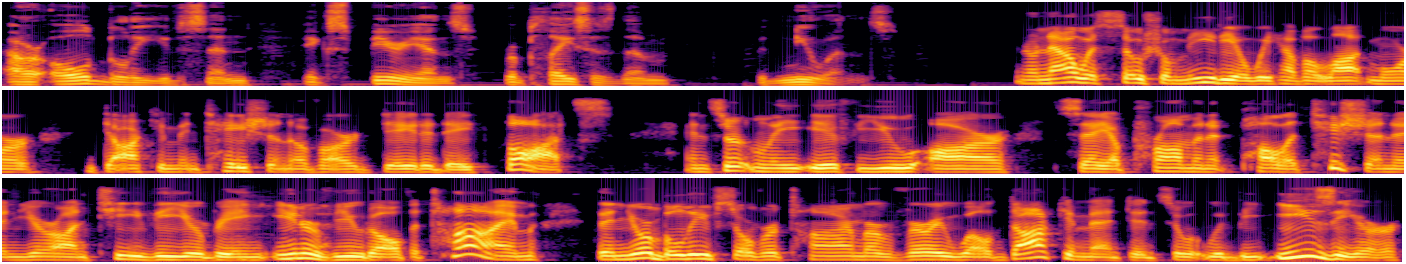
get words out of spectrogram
our old beliefs and experience replaces them with new ones. You know, now with social media, we have a lot more documentation of our day to day thoughts. And certainly, if you are, say, a prominent politician and you're on TV, you're being interviewed all the time, then your beliefs over time are very well documented. So it would be easier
